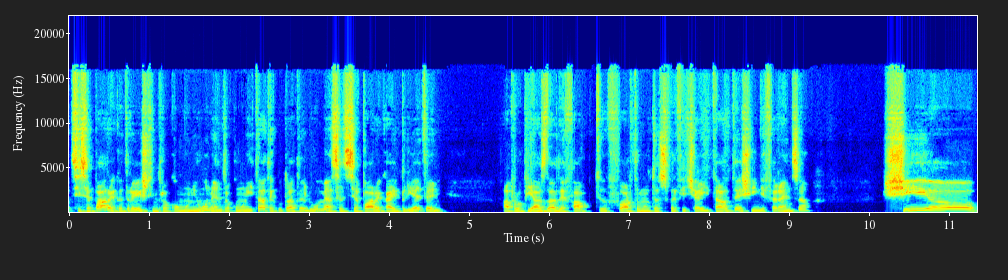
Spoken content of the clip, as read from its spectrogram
ți se pare că trăiești într-o comuniune, într-o comunitate cu toată lumea, să ți se pare că ai prieteni apropiați, dar de fapt foarte multă superficialitate și indiferență. Și uh,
